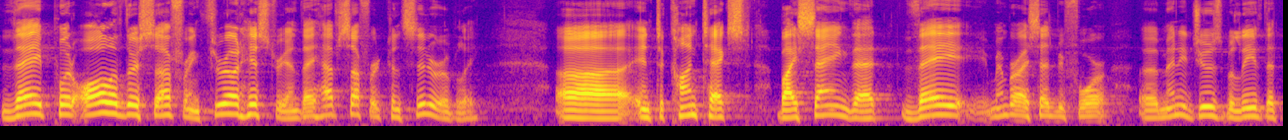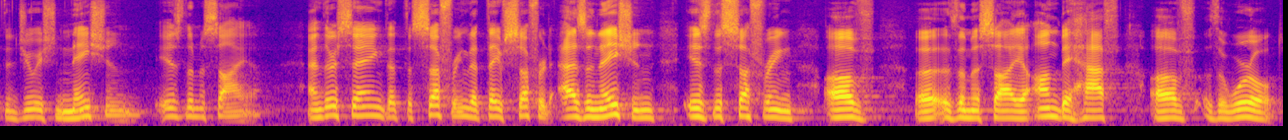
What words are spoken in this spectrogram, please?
They put all of their suffering throughout history and they have suffered considerably uh, into context by saying that they, remember I said before, uh, many Jews believe that the Jewish nation is the Messiah and they're saying that the suffering that they've suffered as a nation is the suffering of uh, the Messiah on behalf of the world.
